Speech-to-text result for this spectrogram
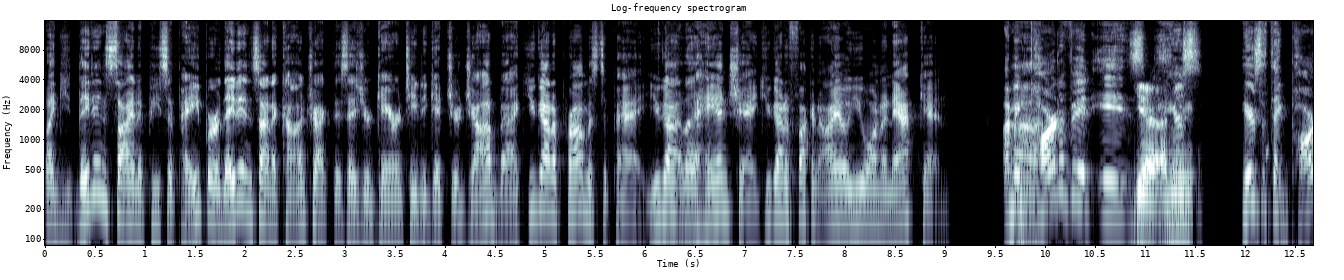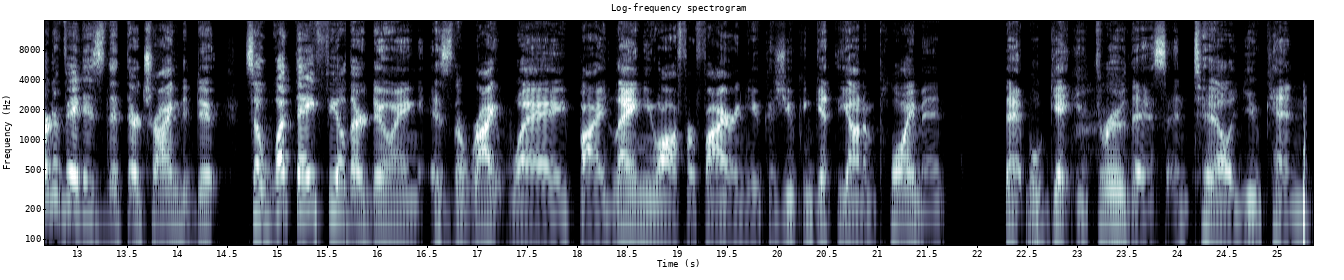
like they didn't sign a piece of paper, they didn't sign a contract that says you're guaranteed to get your job back. You got a promise to pay, you got a handshake, you got a fucking IOU on a napkin. I mean, Uh, part of it is Yeah, I here's, mean- here's the thing. Part of it is that they're trying to do so what they feel they're doing is the right way by laying you off or firing you because you can get the unemployment that will get you through this until you can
